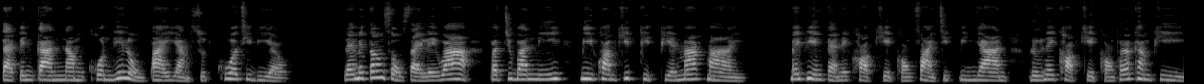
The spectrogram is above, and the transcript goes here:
แต่เป็นการนำคนให้หลงไปอย่างสุดขั้วทีเดียว และไม่ต้องสงสัยเลยว่า ปัจจุบันนี้มีความคิดผิดเพี้ยนมากมาย ไม่เพียงแต่ในขอบเขตของฝ่ายจิตวิญญาณ หรือในขอบเขตของพระคัมภีร์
